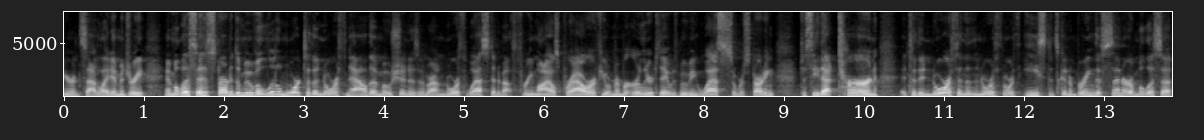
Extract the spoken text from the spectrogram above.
here in satellite imagery. And Melissa has started to move a little more to the north now. The motion is around northwest at about three miles per hour. If you remember earlier today, it was moving west. So we're starting to see that turn to the north and then the north northeast. It's going to bring the center of Melissa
